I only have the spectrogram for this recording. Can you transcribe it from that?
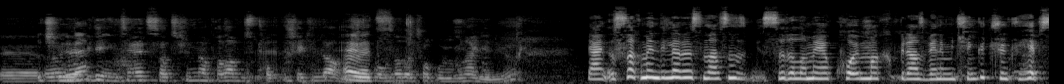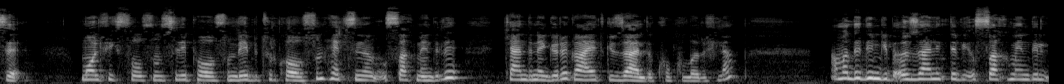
Ee, İçinde. Öyle bir de internet satışından falan biz toplu şekilde almıştık. Evet. Onda da çok uyguna geliyor. Yani ıslak mendiller arasında aslında sıralamaya koymak biraz benim için güç. Çünkü hepsi Molfix olsun, Slip olsun, Baby Turco olsun hepsinin ıslak mendili kendine göre gayet güzeldi kokuları filan. Ama dediğim gibi özellikle bir ıslak mendil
